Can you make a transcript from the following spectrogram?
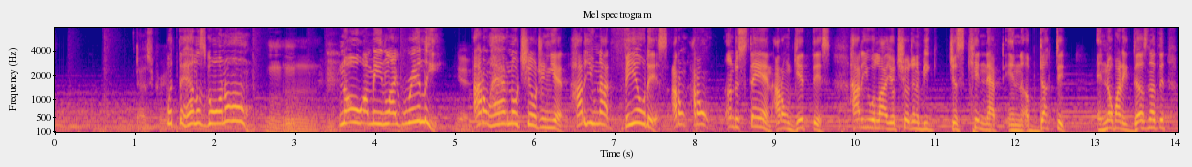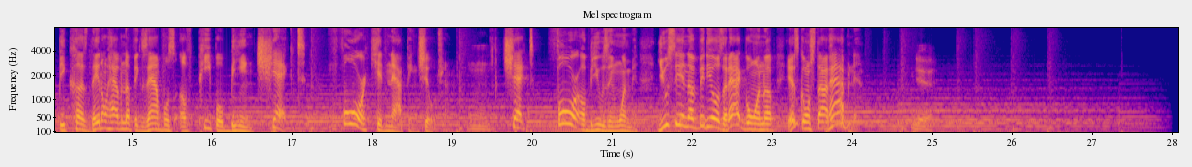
That's crazy. What the hell is going on? Mm-hmm. No, I mean, like, really? Yeah. I don't have no children yet. How do you not feel this? I don't. I don't understand. I don't get this. How do you allow your children to be just kidnapped and abducted, and nobody does nothing because they don't have enough examples of people being checked for kidnapping children, mm. checked for abusing women. You see enough videos of that going up, it's gonna stop happening. Yeah.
